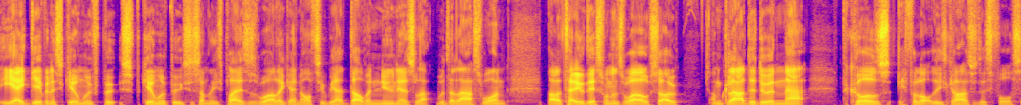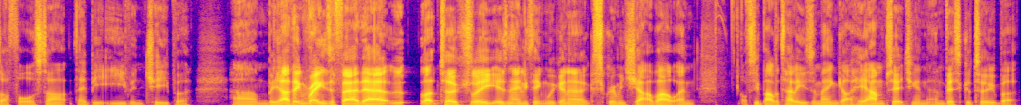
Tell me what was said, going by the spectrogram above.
EA giving a skill move bo- skill move boost to some of these players as well. Again, obviously we had Darwin Nunez la- with the last one, Balotelli with this one as well. So I'm glad they're doing that because if a lot of these guys with this four star four star, they'd be even cheaper. Um, but yeah, I think reigns are fair there. Like Turkish league isn't anything we're gonna scream and shout about, and obviously Balotelli is the main guy here. I'm and, and Visca too, but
